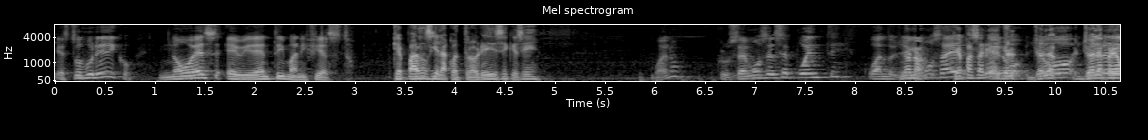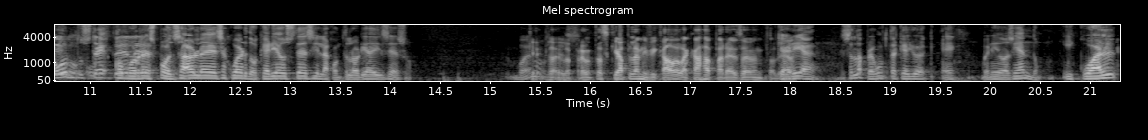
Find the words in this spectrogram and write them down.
Esto es jurídico, no es evidente y manifiesto. ¿Qué pasa si la Contraloría dice que sí? Bueno, crucemos ese puente cuando No, lleguemos no. a él. ¿Qué pasaría? Yo, yo le, yo- yo yo le le pregunto digo, a usted, usted como le- responsable de ese acuerdo, ¿qué haría usted si la Contraloría dice eso? Bueno, la, la pues, pregunta es, ¿qué ha planificado la caja para esa ¿Qué eventualidad? haría? Esa es la pregunta que yo he, he venido haciendo. ¿Y cuál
